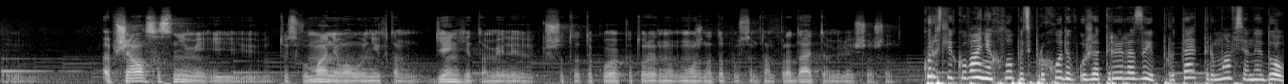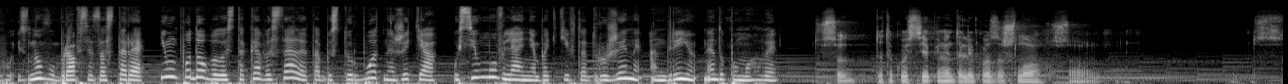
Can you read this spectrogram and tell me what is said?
э, общался с ними и, то есть, выманивал у них там деньги, там, или что-то такое, которое, ну, можно, допустим, там, продать, там, или еще что-то. Курс лікування хлопець проходив уже три рази, проте тримався недовго і знову брався за старе. Йому подобалось таке веселе та безтурботне життя. Усі вмовляння батьків та дружини Андрію не допомогли. все до такой степени далеко зашло, что с-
